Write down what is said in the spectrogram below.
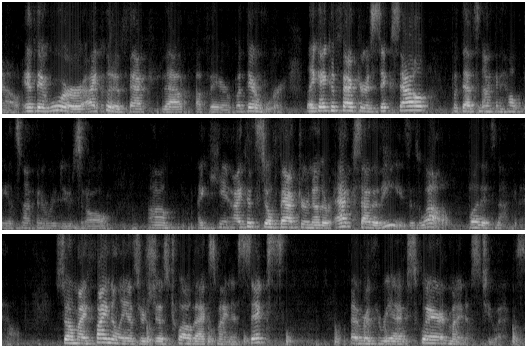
No. No. If there were, I could have factored that up there, but there weren't. Like I could factor a 6 out, but that's not going to help me. It's not going to reduce at all. Um, I can't, I could still factor another x out of these as well, but it's not gonna help. So my final answer is just twelve x minus six over three x squared minus two x.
